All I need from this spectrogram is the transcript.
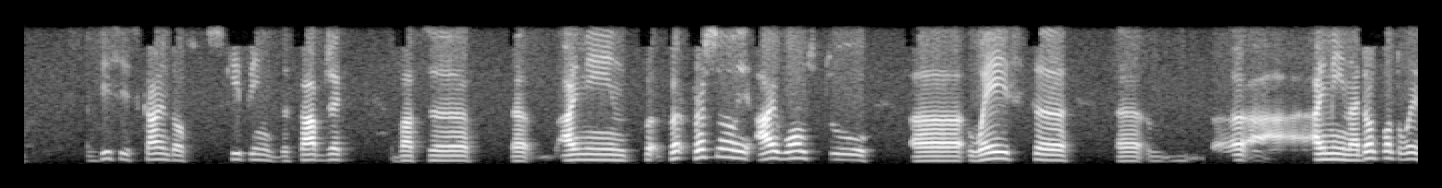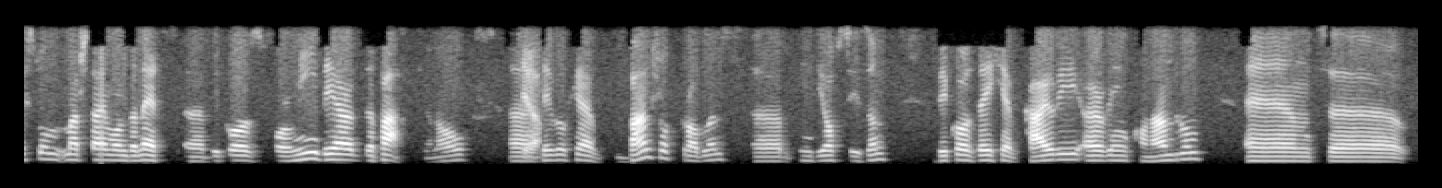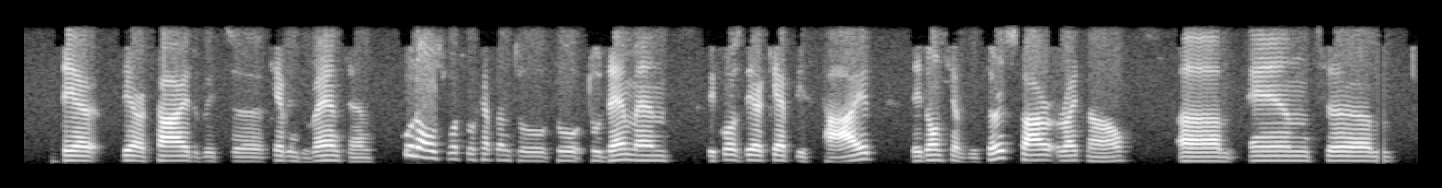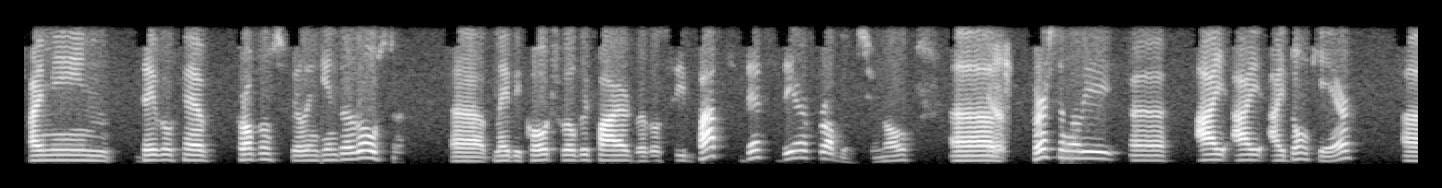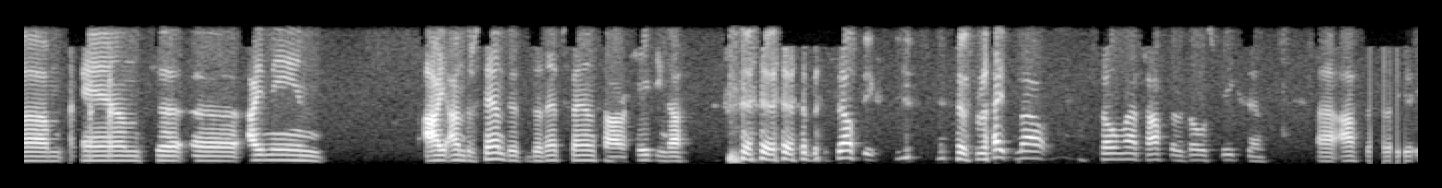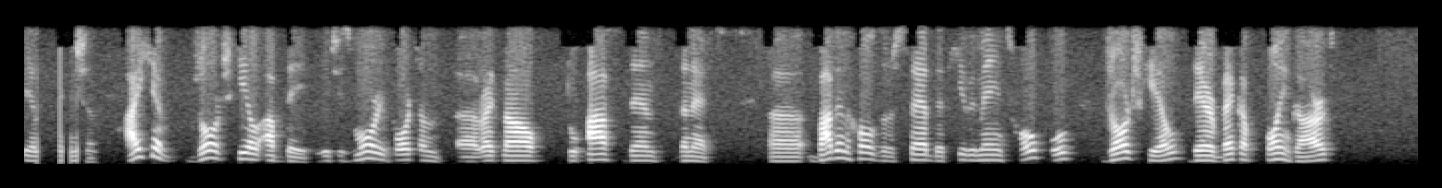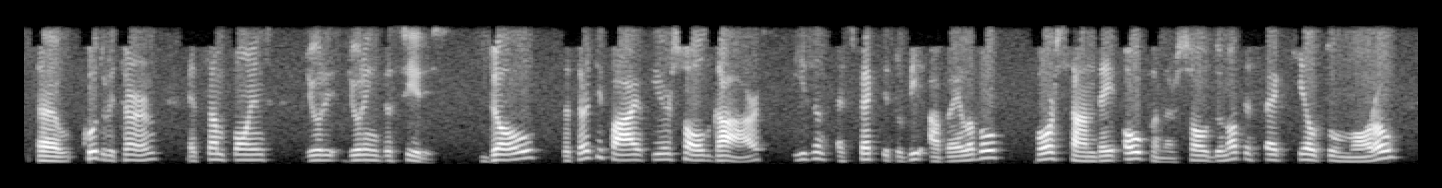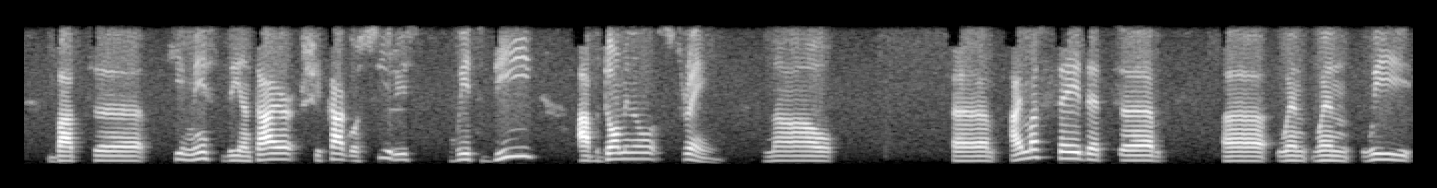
this is kind of skipping the subject, but uh, uh, I mean, per- per- personally, I want to uh, waste. Uh, uh, uh, I mean, I don't want to waste too much time on the Nets uh, because for me they are the past. You know, uh, Yeah. they will have bunch of problems uh, in the off season because they have Kyrie Irving conundrum and uh, they're they are tied with uh, Kevin Durant, and who knows what will happen to, to, to them. And because their cap is tied, they don't have the third star right now, um, and um, I mean they will have problems filling in the roster. Uh, maybe coach will be fired. We will see, but that's their problems, you know. Uh, Yes. Personally, uh, I I I don't care. Um, and uh, uh, I mean, I understand that the Nets fans are hating us, the Celtics, right now so much after those picks and uh, after the elimination. I have George Hill update, which is more important uh, right now to us than the Nets. Uh, Budenholzer said that he remains hopeful George Hill, their backup point guard, uh, could return at some point during, during the series, though the 35 years old guard isn't expected to be available for Sunday opener. So do not expect Hill tomorrow, but uh, he missed the entire Chicago series with the abdominal strain. Now, uh, I must say that uh, uh, when when we,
